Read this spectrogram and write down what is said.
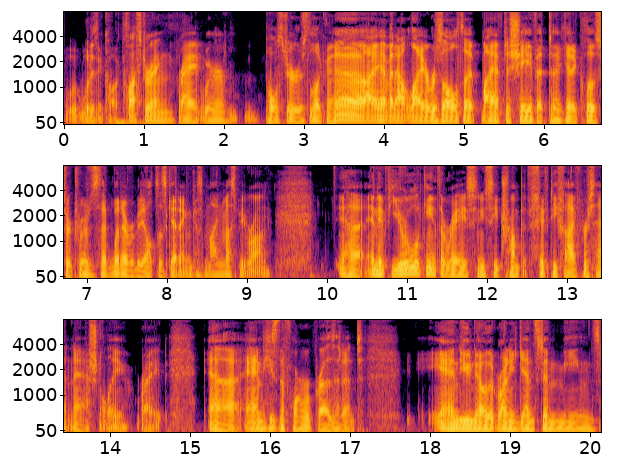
what is it called, clustering, right? Where pollsters look, oh, I have an outlier result, I, I have to shave it to get it closer towards that what everybody else is getting because mine must be wrong. Uh, and if you're looking at the race and you see Trump at 55% nationally, right, uh, and he's the former president, and you know that running against him means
